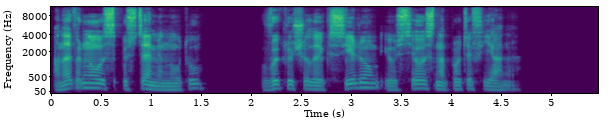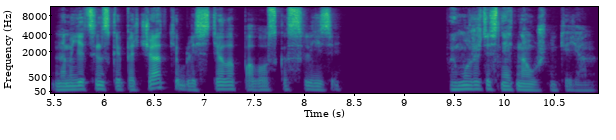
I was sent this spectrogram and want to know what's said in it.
Она вернулась спустя минуту, выключила эксилиум и уселась напротив Яна. На медицинской перчатке блестела полоска слизи. «Вы можете снять наушники, Ян.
